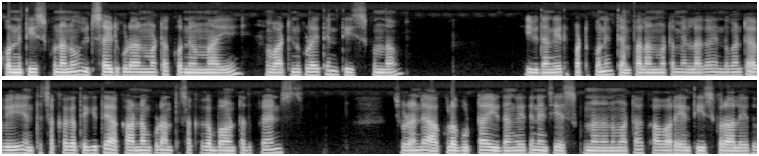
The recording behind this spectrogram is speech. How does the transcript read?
కొన్ని తీసుకున్నాను. ఇటు సైడ్ కూడా అనమాట కొన్ని ఉన్నాయి. వాటిని కూడా అయితే తీసుకుందాం. ఈ విధంగా అయితే పట్టుకొని తెంపాలన్నమాట మెల్లగా. ఎందుకంటే అవి ఎంత చక్కగా తెగితే ఆ కాండం కూడా అంత చక్కగా బాగుంటుంది ఫ్రెండ్స్. చూడండి ఆకుల బుట్ట ఈ విధంగా అయితే నేను చేసుకున్నాను అనమాట కవర్ ఏం తీసుకురాలేదు.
